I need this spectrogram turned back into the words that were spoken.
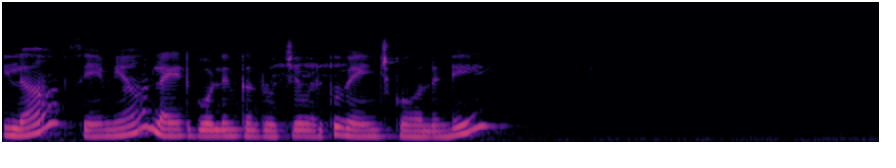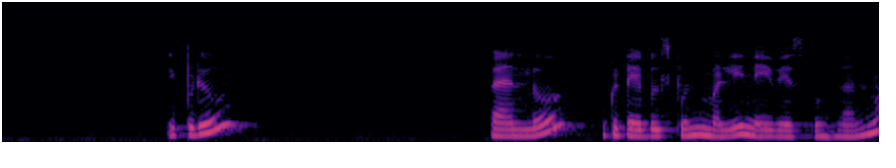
ఇలా సేమియా లైట్ గోల్డెన్ కలర్ వచ్చే వరకు వేయించుకోవాలండి. ఇప్పుడు ప్యాన్లో ఒక టేబుల్ స్పూన్ మళ్ళీ నెయ్యి వేసుకుంటున్నాను.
